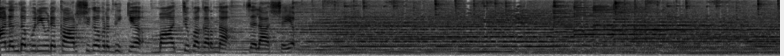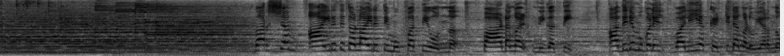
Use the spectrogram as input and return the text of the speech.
അനന്തപുരിയുടെ കാർഷിക വൃദ്ധിക്ക് മാറ്റുപകർന്ന ജലാശയം. വർഷം ആയിരത്തി തൊള്ളായിരത്തി മുപ്പത്തി ഒന്ന് പാടങ്ങൾ നികത്തി. അതിനു മുകളിൽ വലിയ കെട്ടിടങ്ങൾ ഉയർന്നു.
